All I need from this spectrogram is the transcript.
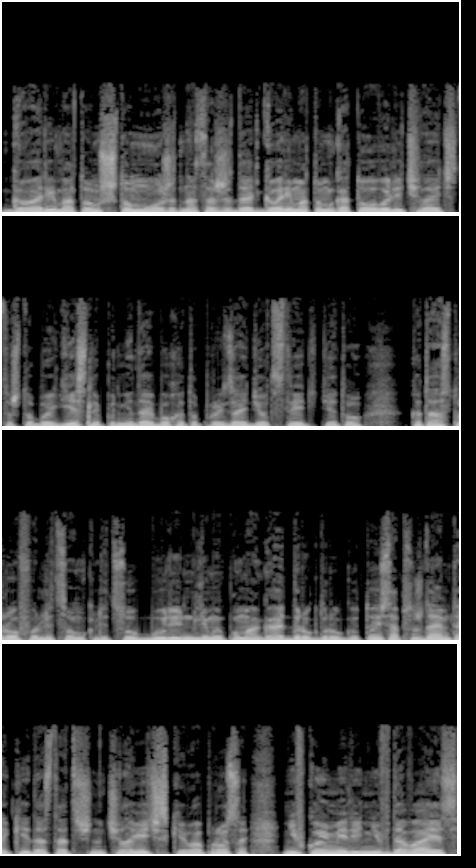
говорим о том, что может нас ожидать, говорим о том, готово ли человечество, чтобы, если, не дай бог, это произойдет, встретить эту катастрофу лицом к лицу, будем ли мы помогать друг другу. То есть обсуждаем такие достаточно человеческие вопросы, ни в коей мере не вдаваясь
